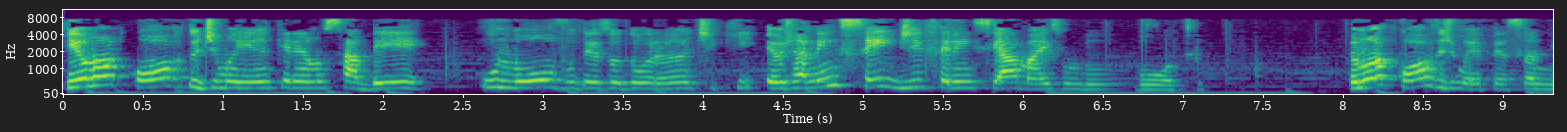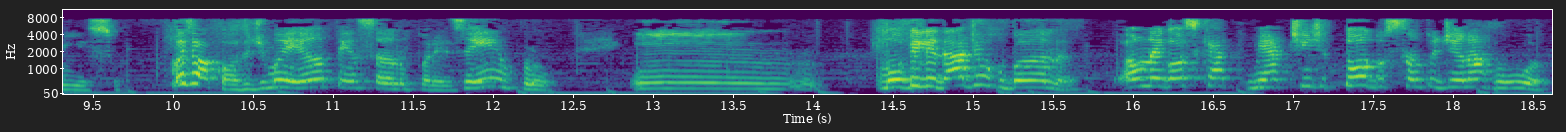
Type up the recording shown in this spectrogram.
E eu não acordo de manhã querendo saber o novo desodorante que eu já nem sei diferenciar mais um do outro. Eu não acordo de manhã pensando nisso. Mas eu acordo de manhã pensando, por exemplo, em mobilidade urbana. É um negócio que me atinge todo santo dia na rua.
